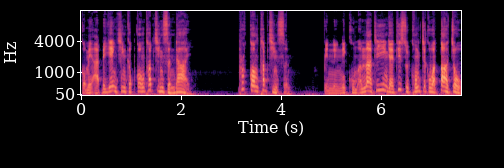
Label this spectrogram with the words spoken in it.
ก็ไม่อาจไปแย่งชิงกับกองทัพชิงเซินได้ เพราะกองทัพชิงเซินเป็นหนึ่งในคุมอำนาจที่ยิ่งใหญ่ที่สุดของจักรวรรดิต้าโจว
